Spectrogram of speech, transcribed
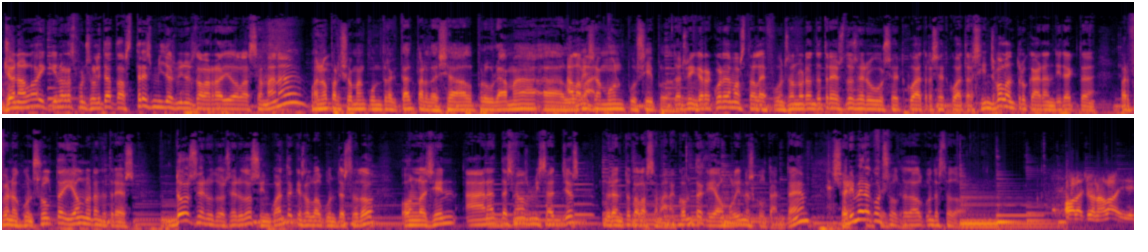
Joan Eloi, quina responsabilitat? Els 3 millors minuts de la ràdio de la setmana? Bueno, per això m'han contractat per deixar el programa eh, el Elevat. més amunt possible. Doncs vinga, recordem els telèfons, el 93 201 7474. Si ens volen trucar ara en directe per fer una consulta, i el 93 202 0250, que és el del contestador, on la gent ha anat deixant els missatges durant tota la setmana. Compte que hi ha el Molin escoltant, eh? Sí, Primera perfecte. consulta del contestador. Hola, Joan Eloi.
